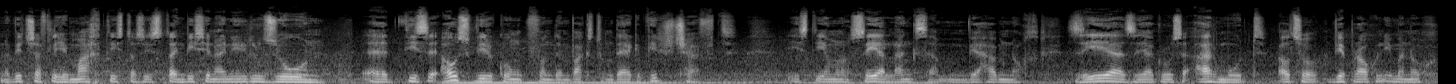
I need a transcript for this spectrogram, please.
eine wirtschaftliche Macht ist, das ist ein bisschen eine Illusion. Äh, diese Auswirkung von dem Wachstum der Wirtschaft ist immer noch sehr langsam. Wir haben noch sehr, sehr große Armut. Also wir brauchen immer noch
